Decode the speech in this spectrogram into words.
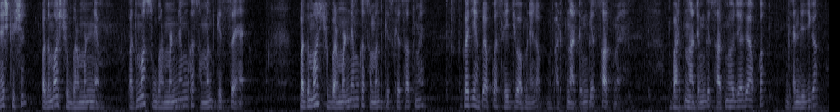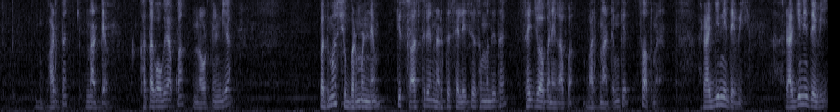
Next question Padma Subrahmanyam. पद्मा सुब्रमण्यम का संबंध किससे है? पद्मा सुब्रमण्यम का संबंध किसके साथ में तो कहा यहाँ पे आपका सही जवाब बनेगा भरतनाट्यम के साथ में भरतनाट्यम के साथ में हो जाएगा आपका ध्यान दीजिएगा भरतनाट्यम। खतक हो गया आपका नॉर्थ इंडिया। पद्मा सुब्रमण्यम किस शास्त्रीय नृत्य शैली से संबंधित है? सही जवाब बनेगा आपका भरतनाट्यम के साथ में रागिनी देवी। रागिनी देवी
